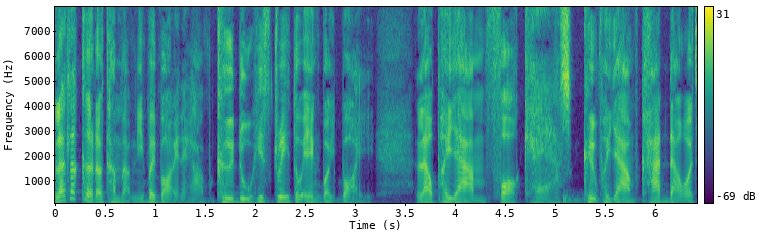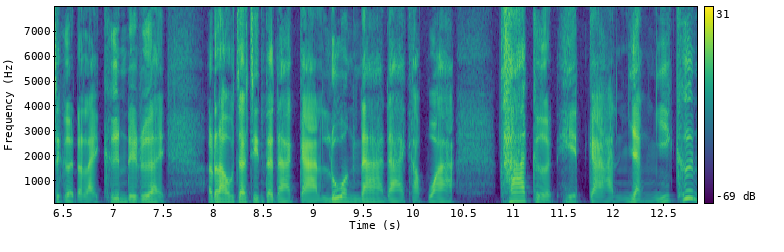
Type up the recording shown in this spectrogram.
แล้วถ้าเกิดเราทำแบบนี้บ่อยๆนะครับ คือดู history ตัวเองบ่อยๆ แล้วพยายาม forecast คือพยายามคาดเดาว่าจะเกิดอะไรขึ้นเรื่อยๆ เราจะจินตนาการล่วงหน้าได้ครับว่า ถ้าเกิดเหตุการณ์อย่างนี้ขึ้น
